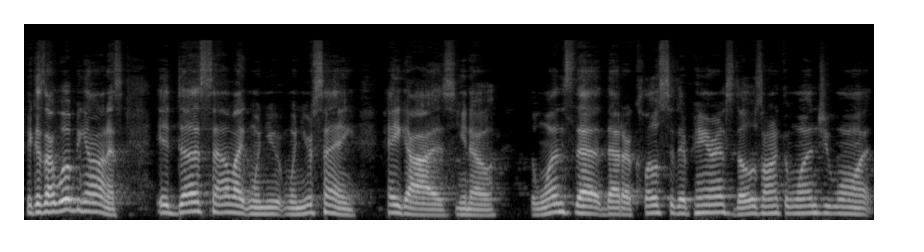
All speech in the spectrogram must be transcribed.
Because I will be honest, it does sound like when you when you're saying, "Hey guys, you know, the ones that that are close to their parents, those aren't the ones you want."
